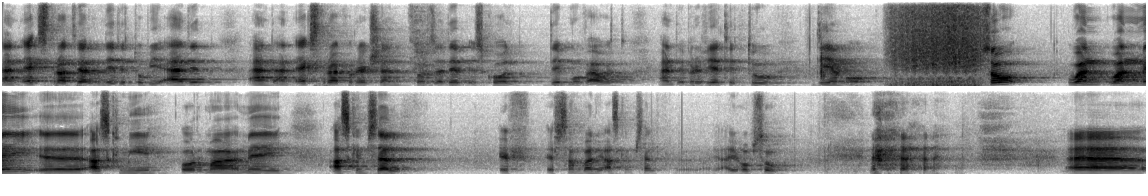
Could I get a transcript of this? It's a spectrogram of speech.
an extra term needed to be added and an extra correction for the depth is called dip move out and abbreviated to DMO. So one, one may uh, ask me or ma, may ask himself if, if somebody asks himself, uh, I hope so. uh,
